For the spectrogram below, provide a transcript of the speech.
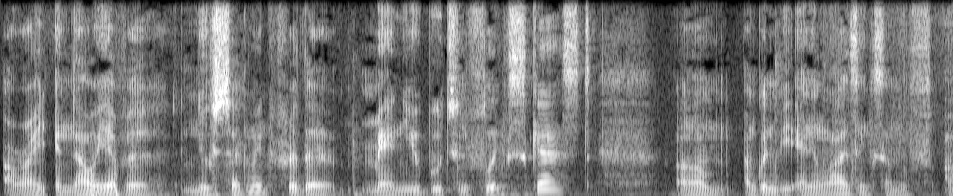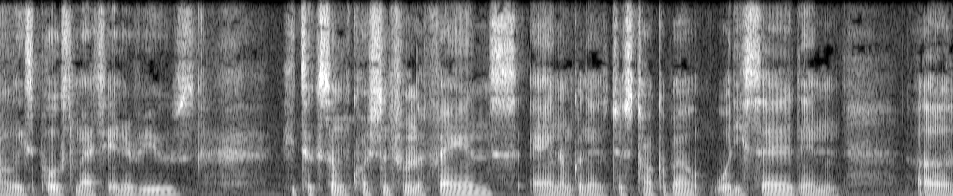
All right, and now we have a new segment for the Man U Boots and Flicks cast. Um, I'm going to be analyzing some of Ollie's post match interviews he took some questions from the fans, and I'm gonna just talk about what he said and uh,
